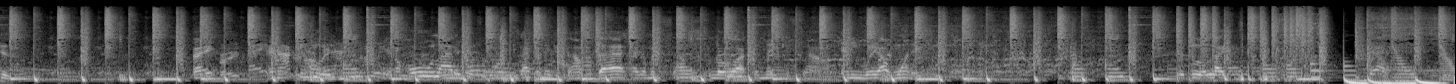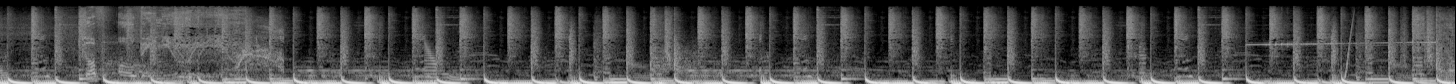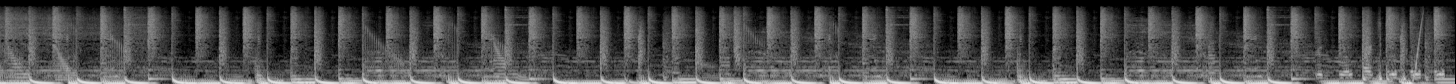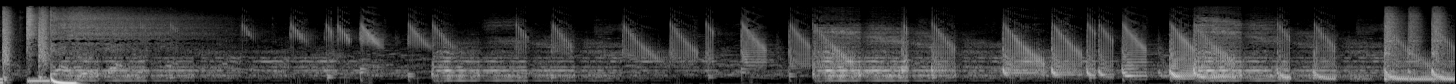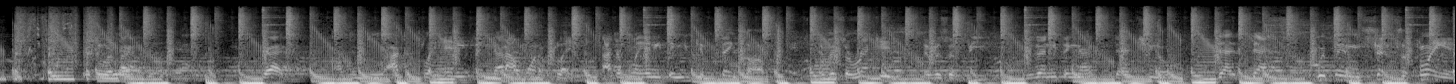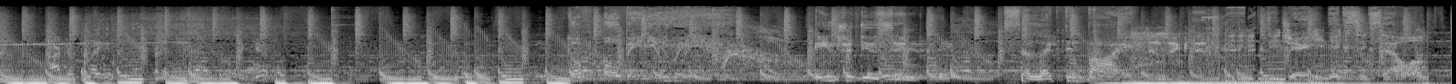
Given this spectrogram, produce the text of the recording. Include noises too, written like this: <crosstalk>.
Right? right. within sense of playing, I can play it. Top Albanian Radio. Introducing. Selected by DJ XXL.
